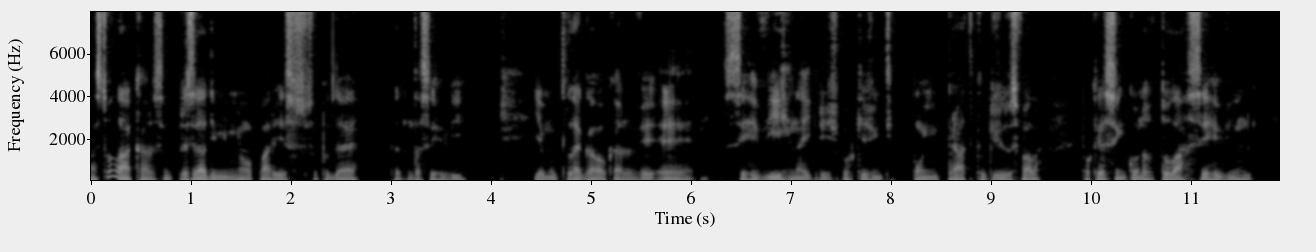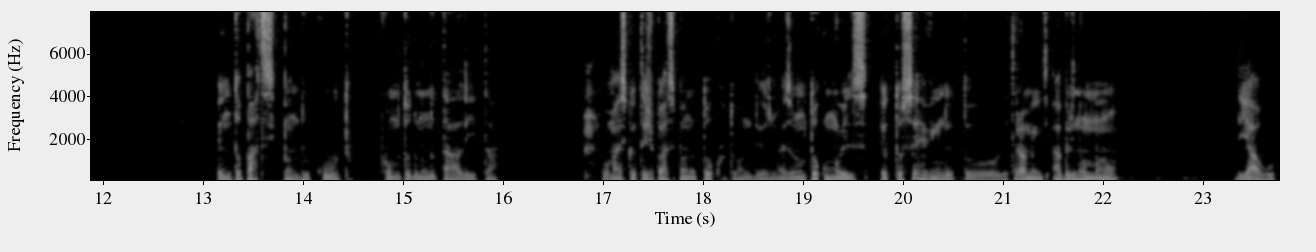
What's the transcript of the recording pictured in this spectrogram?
Mas tô lá, cara. Se precisar de mim, eu apareço se eu puder, pra tentar servir. E é muito legal, cara, ver, é, servir na igreja, porque a gente põe em prática o que Jesus fala. Porque assim, quando eu tô lá servindo, eu não tô participando do culto como todo mundo tá ali, tá? Por mais que eu esteja participando, eu tô cultuando Deus, mas eu não tô como eles. Eu tô servindo, eu tô literalmente abrindo mão de algo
